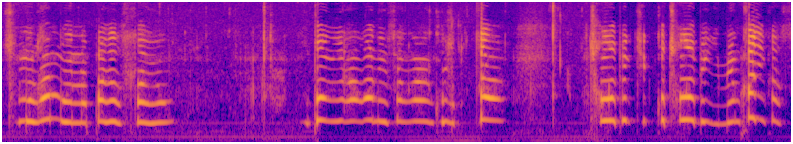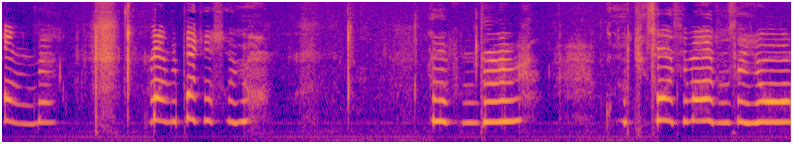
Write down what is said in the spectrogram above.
스물한 분이나 빠졌어요. 우동이 항아리 생활 구독자 1500 찍고 1502명까지 갔었는데 많이 빠졌어요. 여러분들 구독 취소하지 말아주세요.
